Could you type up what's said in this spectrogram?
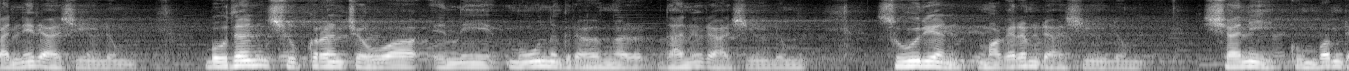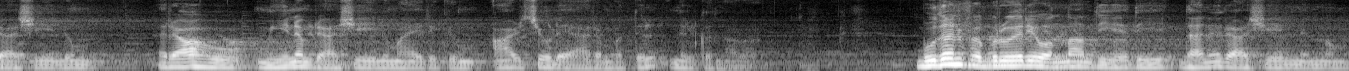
കന്നിരാശിയിലും ബുധൻ ശുക്രൻ ചൊവ്വ എന്നീ മൂന്ന് ഗ്രഹങ്ങൾ ധനുരാശിയിലും സൂര്യൻ മകരം രാശിയിലും ശനി കുംഭം രാശിയിലും രാഹു മീനം രാശിയിലുമായിരിക്കും ആഴ്ചയുടെ ആരംഭത്തിൽ നിൽക്കുന്നത്. ബുധൻ ഫെബ്രുവരി ഒന്നാം തീയതി ധനുരാശിയിൽ നിന്നും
